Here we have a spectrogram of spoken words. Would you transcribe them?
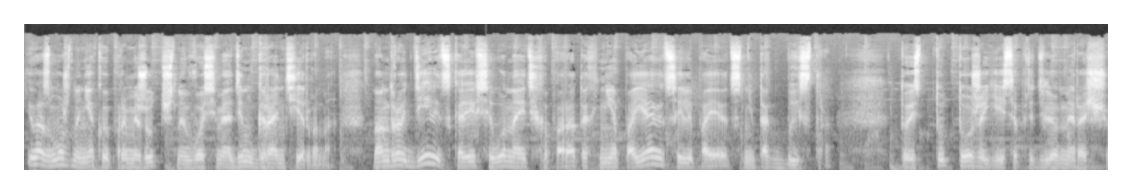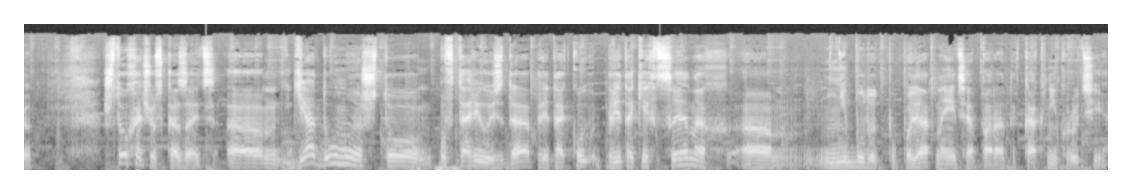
и, возможно, некую промежуточную 8.1 гарантированно. Но Android 9, скорее всего, на этих аппаратах не появится или появится не так быстро. То есть тут тоже есть определенный расчет. Что хочу сказать. Эм, я думаю, что, повторюсь, да, при, тако, при таких ценах эм, не будут популярны эти аппараты, как ни крути.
